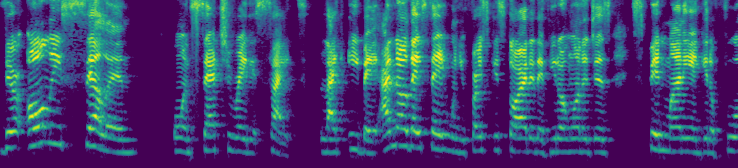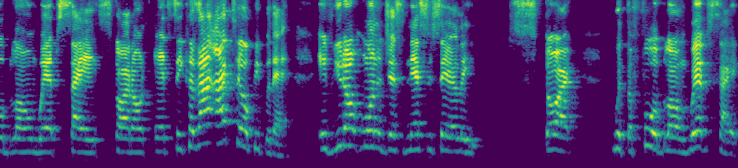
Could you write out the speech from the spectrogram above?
they're only selling on saturated sites like eBay. I know they say when you first get started, if you don't want to just spend money and get a full blown website, start on Etsy. Because I, I tell people that if you don't want to just necessarily start with a full blown website,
